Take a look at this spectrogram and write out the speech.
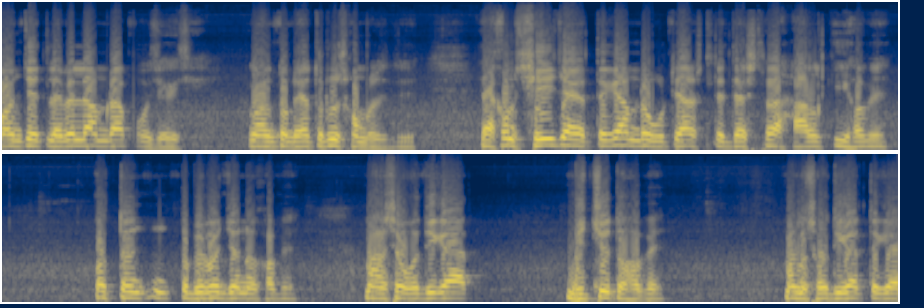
পঞ্চায়েত লেভেলে আমরা পৌঁছে গেছি। গণতন্ত্র এতটুকু সমৃদ্ধি। এখন সেই জায়গা থেকে আমরা উঠে আসলে দেশটার হাল কী হবে? অত্যন্ত বিপজ্জনক হবে। মানুষের অধিকার বিচ্যুত হবে। মানুষ অধিকার থেকে,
